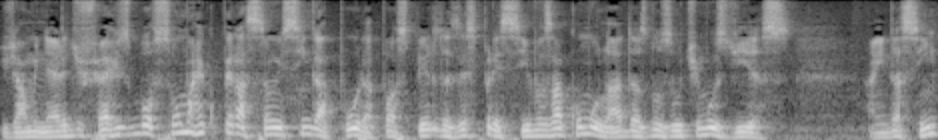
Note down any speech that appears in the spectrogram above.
Já o minério de ferro esboçou uma recuperação em Singapura após perdas expressivas acumuladas nos últimos dias. Ainda assim, o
